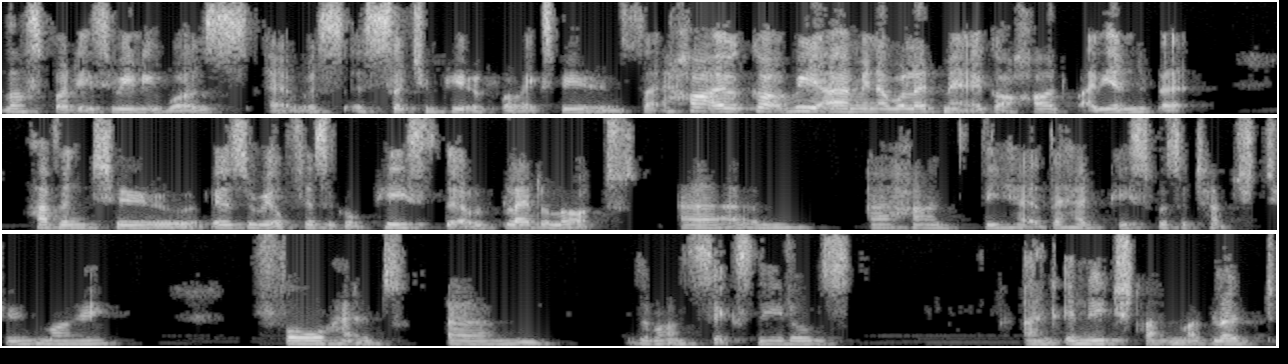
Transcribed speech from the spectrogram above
Lost Bodies really was it was such a beautiful experience. Like it got really, I mean, I will admit it got hard by the end of it. Having to, it was a real physical piece that bled a lot. Um, I had the head, the headpiece was attached to my forehead um, around six needles. And in each time I bled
